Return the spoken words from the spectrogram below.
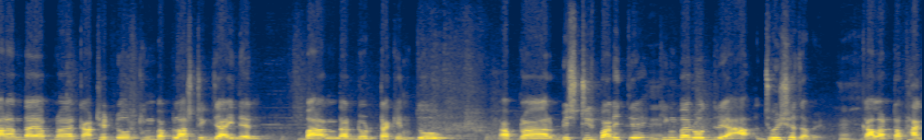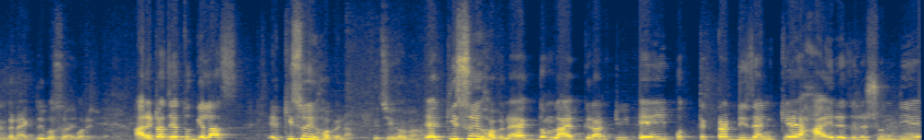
বারান্দায় আপনার কাঠের ডোর কিংবা প্লাস্টিক যাই দেন বারান্দার ডোরটা কিন্তু আপনার বৃষ্টির পানিতে কিংবা রোদ্রে ঝইসে যাবে। কালারটা থাকবে না এক দুই বছর পরে। আর এটা যেহেতু গ্লাস এর কিছুই হবে না। কিছুই হবে না। এর কিছুই হবে না একদম লাইফ গ্যারান্টি। এই প্রত্যেকটা ডিজাইনকে হাই রেজলিউশন দিয়ে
